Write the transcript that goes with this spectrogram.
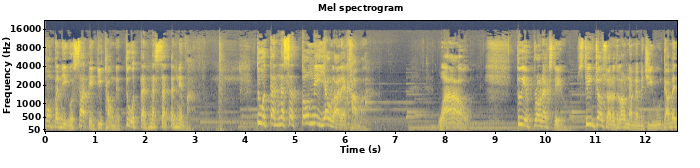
company ကိုစတင်တည်ထောင်တယ်သူ့အသက်22နှစ်မှာသူ့အသက်23နှစ်ရောက်လာတဲ့အခါမှာ wow သူ့ရဲ့ products တွေကို Steve Jobs ဆိုတော့တလောက်နာမည်မကြည့်ဘူးဒါပေမဲ့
